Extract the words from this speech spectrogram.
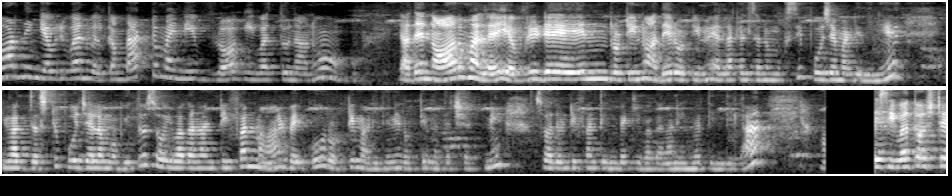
Morning every one welcome back to my new vlog. ಇವತ್ತು ನಾನು ಅದೇ ನಾರ್ಮಲ್ಲೇ ಎವ್ರಿ ಡೇ ಏನು ರೊಟೀನು ಅದೇ ರೊಟೀನು ಎಲ್ಲ ಕೆಲಸನೂ ಮುಗಿಸಿ ಪೂಜೆ ಮಾಡಿದ್ದೀನಿ. ಇವಾಗ ಜಸ್ಟ್ ಪೂಜೆ ಎಲ್ಲ ಮುಗೀತು. ಸೊ ಇವಾಗ ನಾನು ಟಿಫನ್ ಮಾಡಬೇಕು. ರೊಟ್ಟಿ ಮಾಡಿದ್ದೀನಿ, ರೊಟ್ಟಿ ಮತ್ತು ಚಟ್ನಿ. ಸೊ ಅದನ್ನು ಟಿಫನ್ ತಿನ್ಬೇಕು. ಇವಾಗ ನಾನು ಇನ್ನೂ ತಿಂದಿಲ್ಲ. ಇವತ್ತು ಅಷ್ಟೇ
